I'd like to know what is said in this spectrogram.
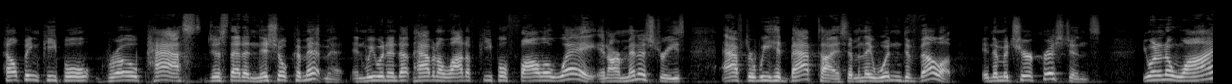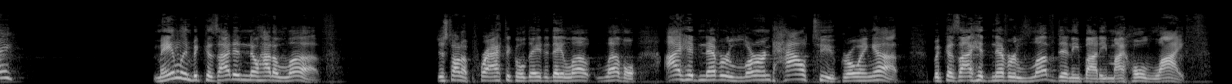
helping people grow past just that initial commitment. And we would end up having a lot of people fall away in our ministries after we had baptized them, and they wouldn't develop into mature Christians. You want to know why? Mainly because I didn't know how to love just on a practical day to day level. I had never learned how to growing up because I had never loved anybody my whole life.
